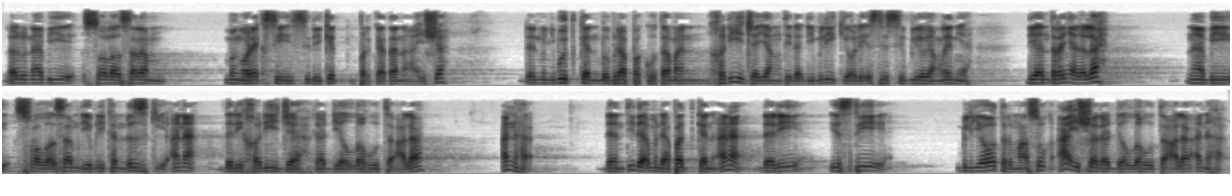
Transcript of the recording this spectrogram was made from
lalu Nabi wasallam mengoreksi sedikit perkataan Aisyah dan menyebutkan beberapa keutamaan Khadijah yang tidak dimiliki oleh istri-istri beliau yang lainnya. Di antaranya adalah Nabi wasallam diberikan rezeki anak dari Khadijah radhiyallahu taala anha dan tidak mendapatkan anak dari istri beliau termasuk Aisyah radhiyallahu taala anha.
